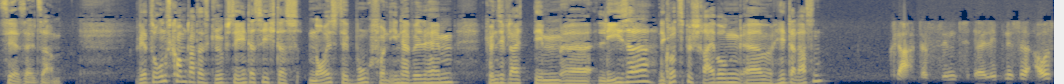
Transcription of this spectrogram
sehr seltsam. Wer zu uns kommt, hat das Gröbste hinter sich, das neueste Buch von Herr Wilhelm. Können Sie vielleicht dem äh, Leser eine Kurzbeschreibung äh, hinterlassen? Erlebnisse aus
